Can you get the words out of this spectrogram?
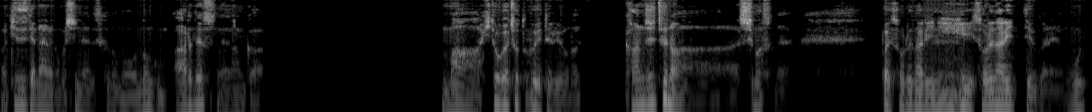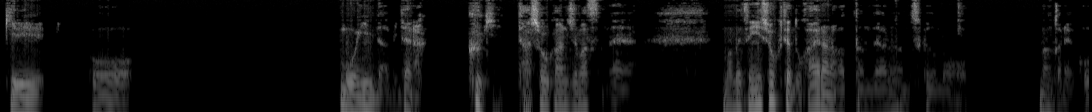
まあ、気づいてないのかもしれないですけども、なんかあれですね、なんか、まあ人がちょっと増えてるような感じっていうのはしますね。やっぱりそれなりに、それなりっていうかね、思いっきり、こう、もういいんだみたいな空気多少感じますね。まあ別に飲食店と帰らなかったんであれなんですけども、なんかね、こ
